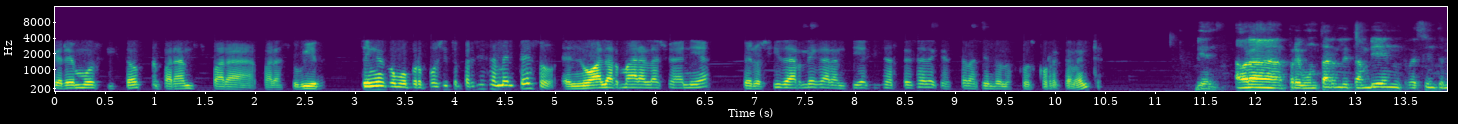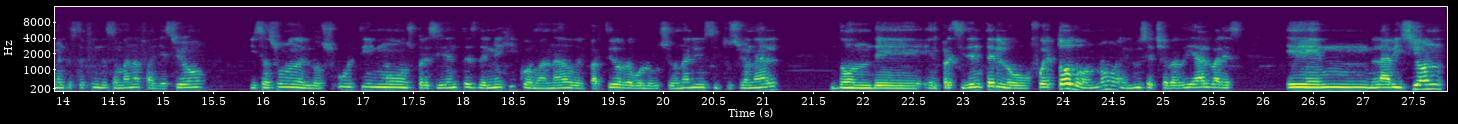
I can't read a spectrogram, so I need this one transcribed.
queremos y estamos preparando para, subir tenga como propósito precisamente eso, el no alarmar a la ciudadanía, pero sí darle garantías y certeza de que están haciendo las cosas correctamente. Bien, ahora preguntarle también, recientemente este fin de semana falleció quizás uno de los últimos presidentes de México emanado del Partido Revolucionario Institucional, donde el presidente lo fue todo, ¿no? Luis Echeverría Álvarez. En la visión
